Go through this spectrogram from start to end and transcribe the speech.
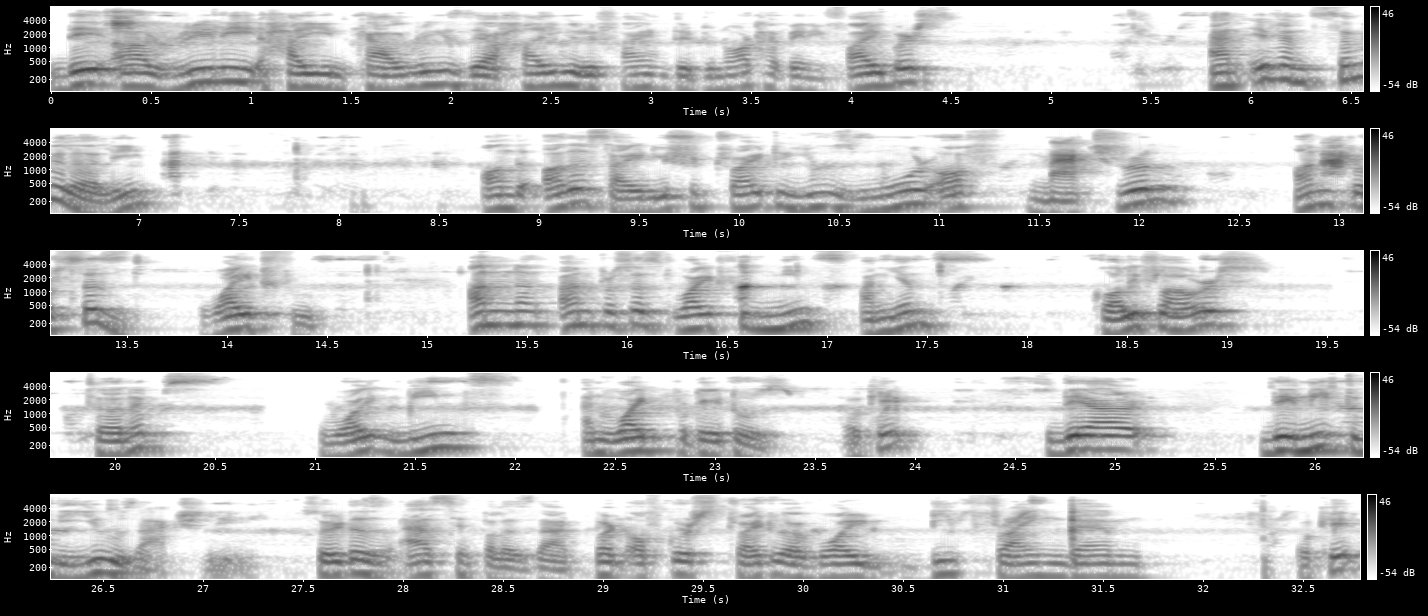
they are really high in calories, they are highly refined, they do not have any fibers, and even similarly, on the other side, you should try to use more of natural, unprocessed white food. Un- unprocessed white food means onions, cauliflowers, turnips, white beans, and white potatoes. Okay, so they are they need to be used actually. So it is as simple as that. But of course, try to avoid deep frying them. Okay.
